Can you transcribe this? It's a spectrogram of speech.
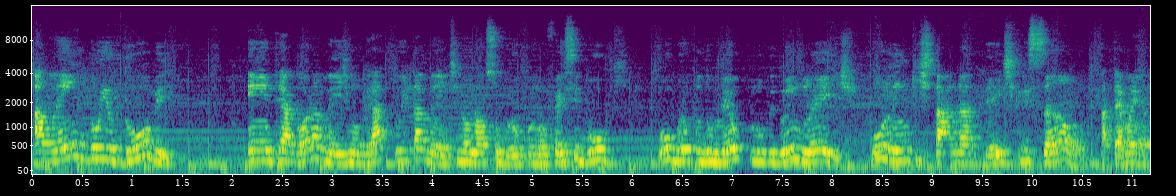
além do YouTube, entre agora mesmo gratuitamente no nosso grupo no Facebook, o grupo do meu clube do inglês. O link está na descrição. Até amanhã.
